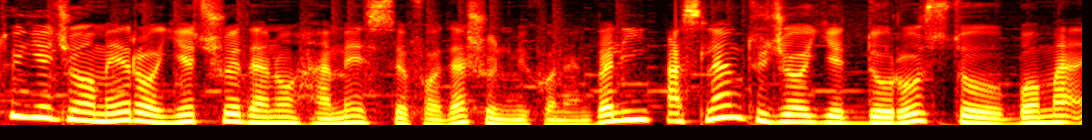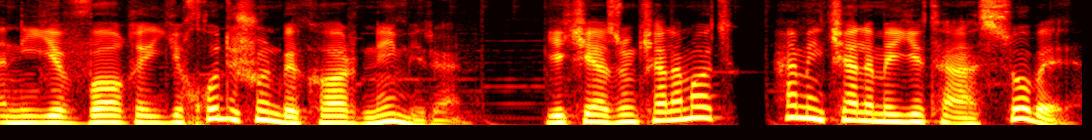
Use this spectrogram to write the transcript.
توی یه جامعه رایج شدن و همه استفادهشون می‌کنن ولی اصلا تو جای درست و با معنی واقعی خودشون به کار نمیرن. یکی از اون کلمات همین کلمه یه تعصبه.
